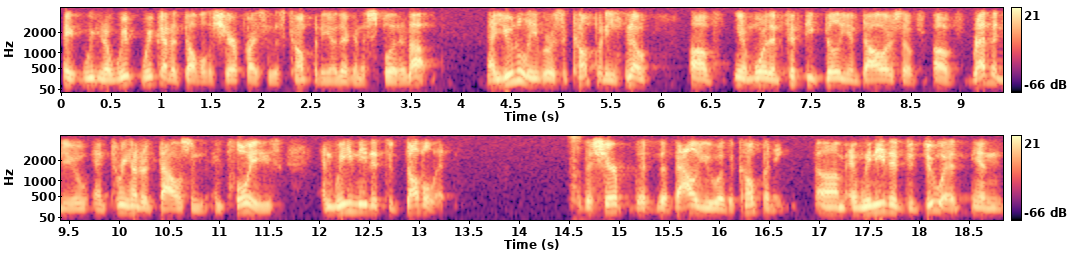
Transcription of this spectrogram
hey, we, you know, we, we've got to double the share price of this company or they're going to split it up. Now, Unilever is a company, you know, of you know more than fifty billion dollars of, of revenue and three hundred thousand employees, and we needed to double it the share the, the value of the company, um, and we needed to do it in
